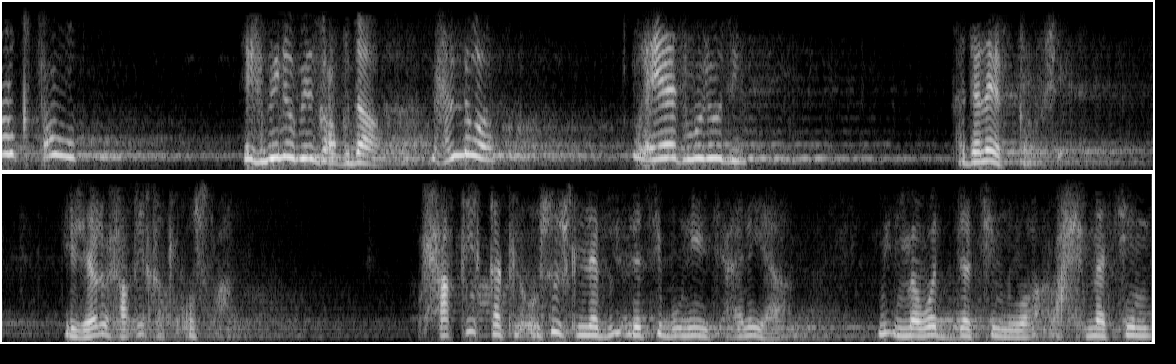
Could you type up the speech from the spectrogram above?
الورا نقطعوا ياك بيني وبينك عقدة؟ نحلوها والعيالات موجودين هذا لا يفقه شيء. يجهل حقيقة الأسرة. وحقيقة الأسس التي بنيت عليها من مودة ورحمة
